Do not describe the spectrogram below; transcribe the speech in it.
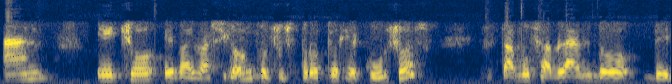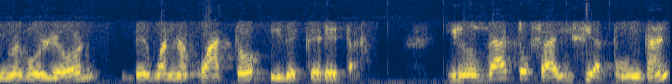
han hecho evaluación con sus propios recursos. Estamos hablando de Nuevo León, de Guanajuato y de Querétaro. Y los datos ahí sí apuntan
